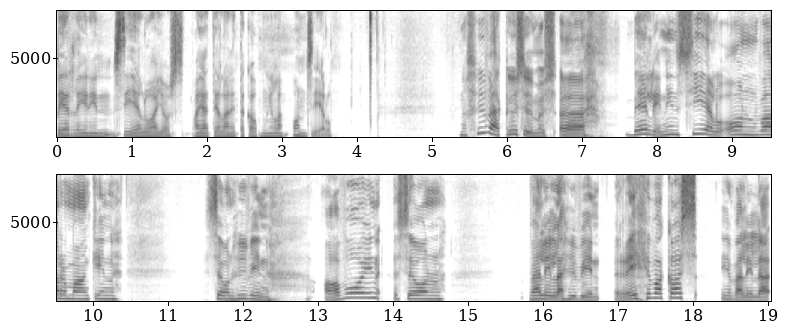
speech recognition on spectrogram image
Berliinin sielua, jos ajatellaan, että kaupungilla on sielu? No hyvä kysymys. Berliinin sielu on varmaankin, se on hyvin avoin, se on välillä hyvin rehvakas ja välillä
